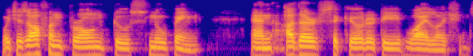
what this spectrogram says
which is often prone to snooping and other security violations.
